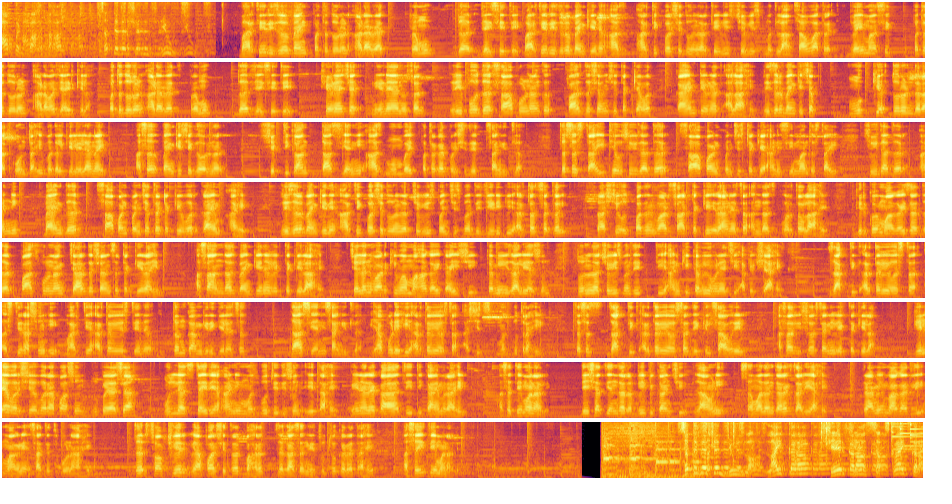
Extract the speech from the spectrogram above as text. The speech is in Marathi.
आपण पाहत आहात सत्यदर्शन न्यूज. भारतीय रिझर्व्ह बँक पतधोरण आढाव्यात प्रमुख दर जैसे ते भारतीय रिझर्व्ह बँकेनं आज आर्थिक वर्ष दोन हजार तेवीस चोवीस मधला सहावा त्र- द्वैमासिक पतधोरण आढावा जाहीर केला. पतधोरण आढाव्यात प्रमुख दर जैसे ते ठेवण्याच्या निर्णयानुसार रेपो दर सहा पूर्णांक पाच दशांश टक्क्यावर कायम ठेवण्यात आला आहे. रिझर्व्ह बँकेच्या मुख्य धोरण दरात कोणताही बदल केलेला नाही. असं बँकेचे गव्हर्नर शक्तिकांत दास यांनी आज मुंबईत पत्रकार परिषदेत सांगितलं. तसंच स्थायी ठेव सुविधा दर सहा पॉईंट पंचवीस टक्के आणि सीमांत स्थायी सुविधा दर आणि बँक दर सहा पॉईंट पंच्याहत्तर टक्केवर कायम आहे. रिझर्व्ह बँकेने आर्थिक वर्ष दोन हजार चोवीस पंचवीसमध्ये जी डी पी अर्थात सकल राष्ट्रीय उत्पादन वाढ सात टक्के राहण्याचा अंदाज वर्तवला आहे. किरकोळ महागाईचा दर पाच पूर्णांक चार दशांश टक्के राहील. असा अंदाज बँकेनं व्यक्त केला आहे. चलनवाढ किंवा महागाई काहीशी कमी झाली असून दोन हजार चोवीसमध्ये ती आणखी कमी होण्याची अपेक्षा आहे. जागतिक अर्थव्यवस्था अस्थिर असूनही भारतीय अर्थव्यवस्थेनं उत्तम कामगिरी केल्याचं दास यांनी सांगितलं. यापुढेही अर्थव्यवस्था अशीच मजबूत राहील तसंच जागतिक अर्थव्यवस्था देखील सावरेल असा विश्वास त्यांनी व्यक्त केला. गेल्या वर्षभरापासून रुपयाच्या मूल्यात स्थैर्य आणि मजबूती दिसून येत आहे. येणाऱ्या काळातही ती कायम राहील असं ते म्हणाले. देशात यंदा रब्बी पिकांची लावणी समाधानकारक झाली आहे. ग्रामीण भागातली मागणी सातत्यपूर्ण आहे. तर सॉफ्टवेअर व्यापार क्षेत्रात भारत जगाचं नेतृत्व करत आहे असंही ते म्हणाले. सत्यदर्शन न्यूजला लाईक करा शेअर करा सबस्क्राईब करा.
